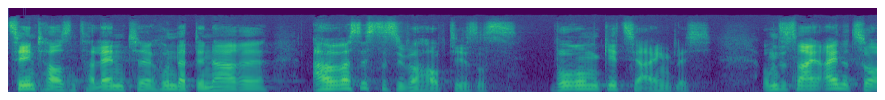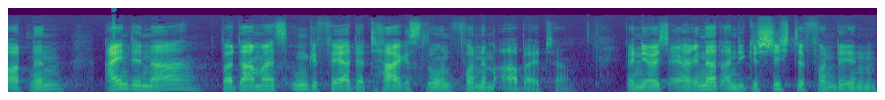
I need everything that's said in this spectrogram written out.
10.000 Talente, 100 Denare. Aber was ist das überhaupt, Jesus? Worum geht es hier eigentlich? Um das mal einzuordnen, ein Denar war damals ungefähr der Tageslohn von einem Arbeiter. Wenn ihr euch erinnert an die Geschichte von den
